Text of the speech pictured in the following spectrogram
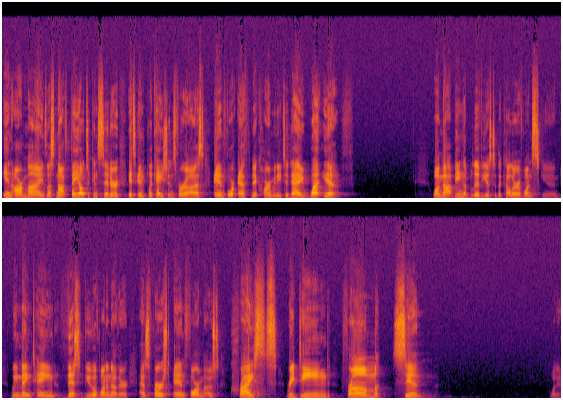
in our minds, let's not fail to consider its implications for us and for ethnic harmony today. What if, while not being oblivious to the color of one's skin, we maintained this view of one another as first and foremost Christ's redeemed from sin? What if?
